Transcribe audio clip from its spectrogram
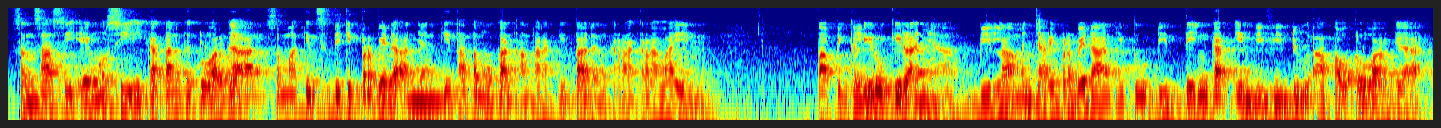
sensasi, emosi, ikatan kekeluargaan, semakin sedikit perbedaan yang kita temukan antara kita dan kera-kera lain. Tapi keliru kiranya bila mencari perbedaan itu di tingkat individu atau keluarga.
